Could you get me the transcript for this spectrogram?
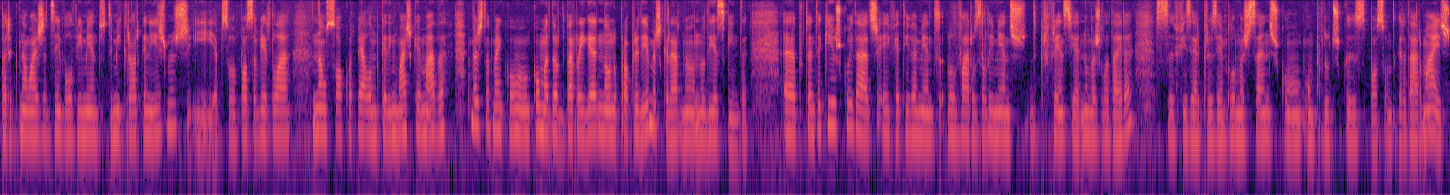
para que não haja desenvolvimento de micro-organismos e a pessoa possa vir de lá não só com a pele um bocadinho mais queimada, mas também com, com uma dor de barriga, não no próprio dia, mas se calhar no, no dia seguinte. Uh, portanto, aqui os cuidados é efetivamente levar os alimentos de preferência numa geladeira, se fizer, por exemplo, umas sandes com, com produtos que se possam degradar mais,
